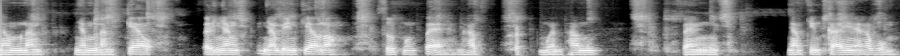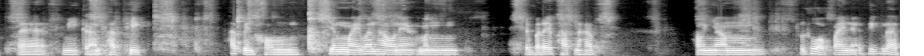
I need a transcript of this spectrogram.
ยำหนังยำหนังแก้วเอ้ยยำยำเอ็นแก้วเนาะสูตรมองแปะนะครับ เหมือนทำแปงยำจิ้นไก่นะครับ ผม แต่มีการผัดพริก ถ้าเป็นของเชียงใหม่บ้านเฮาเนี่ย มันจะไม่ได้ผัดนะครับเอายำทั่วๆไปเนี่ยพริกแลบ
